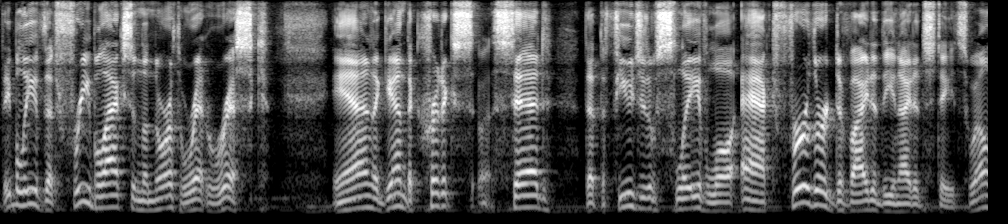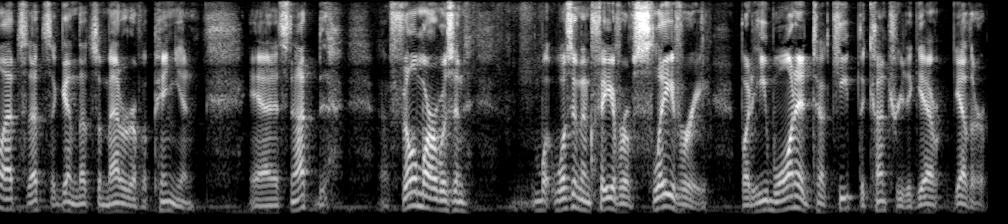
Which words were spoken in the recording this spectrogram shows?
they believed that free blacks in the North were at risk. And again, the critics uh, said that the Fugitive Slave Law Act further divided the United States. Well, that's, that's again, that's a matter of opinion. and it's not. Fillmore was in wasn't in favor of slavery, but he wanted to keep the country together.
